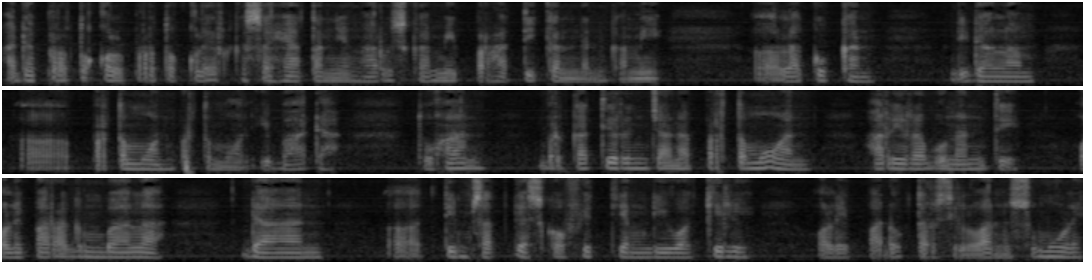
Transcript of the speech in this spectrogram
ada protokol-protokol kesehatan yang harus kami perhatikan dan kami uh, lakukan di dalam pertemuan pertemuan-pertemuan ibadah. Tuhan berkati rencana pertemuan hari Rabu nanti oleh para gembala dan uh, tim Satgas Covid yang diwakili oleh Pak Dr. Silwanus Sumule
